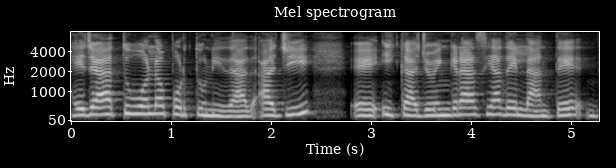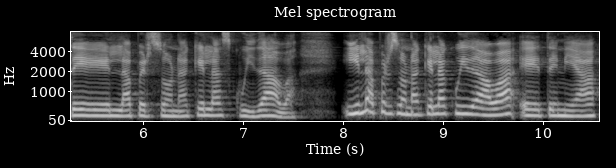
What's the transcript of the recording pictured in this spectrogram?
Ella tuvo la oportunidad allí eh, y cayó en gracia delante de la persona que las cuidaba. Y la persona que la cuidaba eh, tenía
